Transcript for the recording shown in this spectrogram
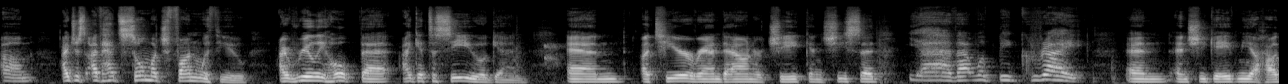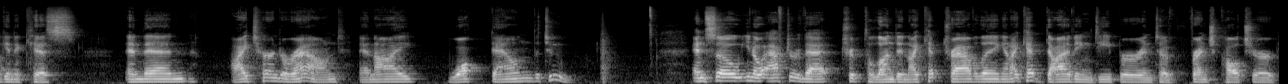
um, I just I've had so much fun with you. I really hope that I get to see you again. And a tear ran down her cheek, and she said, "Yeah, that would be great." And and she gave me a hug and a kiss, and then I turned around and I walked down the tube. And so, you know, after that trip to London, I kept traveling and I kept diving deeper into French culture.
